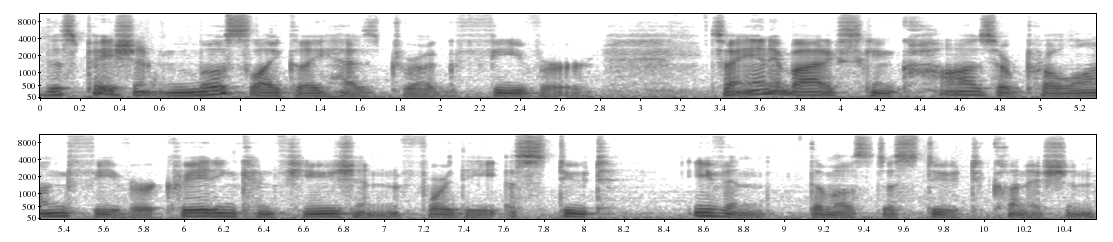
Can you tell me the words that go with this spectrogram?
This patient most likely has drug fever. So antibiotics can cause or prolong fever, creating confusion for the astute even the most astute clinician.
